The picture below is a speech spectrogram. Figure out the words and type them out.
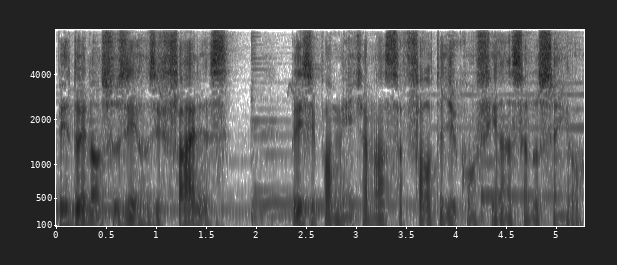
Perdoe nossos erros e falhas, principalmente a nossa falta de confiança no Senhor.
